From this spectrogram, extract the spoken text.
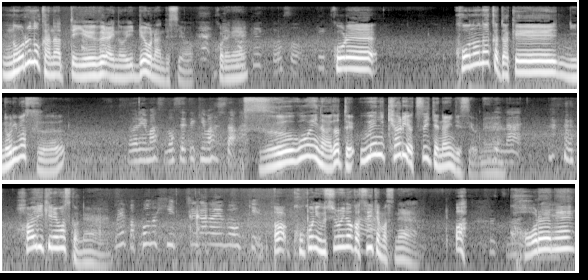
乗るのかなっていうぐらいの量なんですよ。これね。結構そう。これこの中だけに乗ります？乗ります。乗せてきました。すごいな。だって上にキャリアついてないんですよね。でない。入りきれますかね？やっぱこのヒッチがだいぶ大きい。あここに後ろになんかついてますね。あこれね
